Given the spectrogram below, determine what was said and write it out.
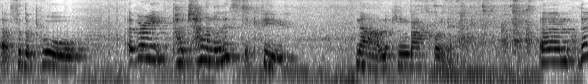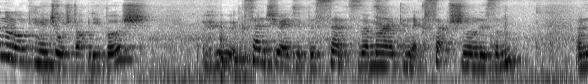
uh, for the poor. A very paternalistic view now, looking back on it. Um, then along came George W. Bush, who accentuated this sense of American exceptionalism and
